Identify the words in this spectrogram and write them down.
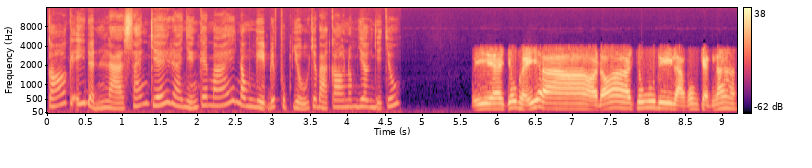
có cái ý định là sáng chế ra những cái máy nông nghiệp để phục vụ cho bà con nông dân vậy chú? Vì à, chú nghĩ à, hồi đó chú đi làm công trình á,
